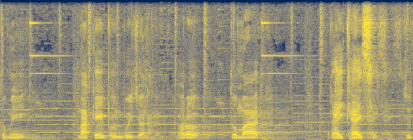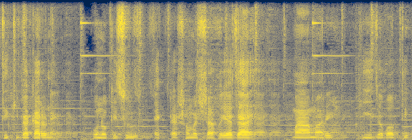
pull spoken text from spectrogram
তুমি মাকেই ভুল বুঝো না। ধরো তোমার রাইখাইছি যদি কিবা কারণে কোনো কিছু একটা সমস্যা হইয়া যায়, মা আমারে কি জবাব দিব?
